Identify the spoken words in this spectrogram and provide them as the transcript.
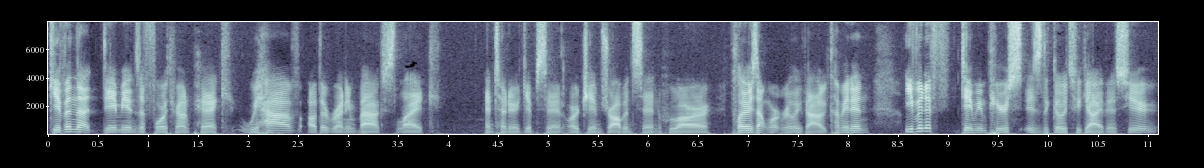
given that Dameon's a fourth round pick, we have other running backs like Antonio Gibson or James Robinson who are players that weren't really valued coming in. Even if Dameon Pierce is the go to guy this year,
